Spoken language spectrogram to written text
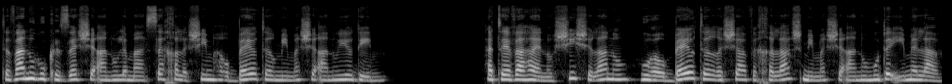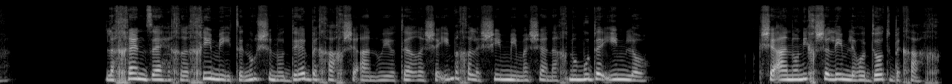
טבענו הוא כזה שאנו למעשה חלשים הרבה יותר ממה שאנו יודעים. הטבע האנושי שלנו הוא הרבה יותר רשע וחלש ממה שאנו מודעים אליו. לכן זה הכרחי מאיתנו שנודה בכך שאנו יותר רשעים וחלשים ממה שאנחנו מודעים לו. כשאנו נכשלים להודות בכך,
